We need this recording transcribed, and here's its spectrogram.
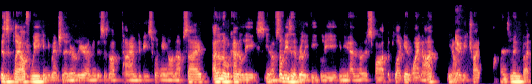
this is playoff week, and you mentioned it earlier. I mean, this is not the time to be swinging on upside. I don't know what kind of leagues, you know, if somebody's in a really deep league and you had another spot to plug in, why not? You know, yeah. maybe try Benjamin, but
